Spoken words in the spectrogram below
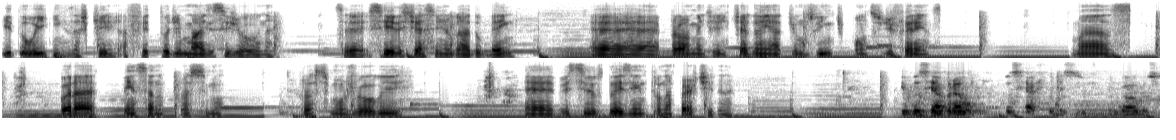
e do Wiggins acho que afetou demais esse jogo, né? Se, se eles tivessem jogado bem, é, provavelmente a gente ia ganhar de uns 20 pontos de diferença. Mas agora pensar no próximo, próximo jogo e é, ver se os dois entram na partida, né? E você, Abraão, o que você achou desses últimos jogos?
